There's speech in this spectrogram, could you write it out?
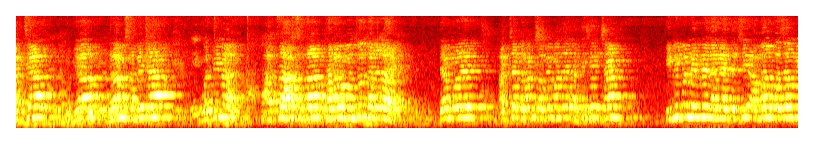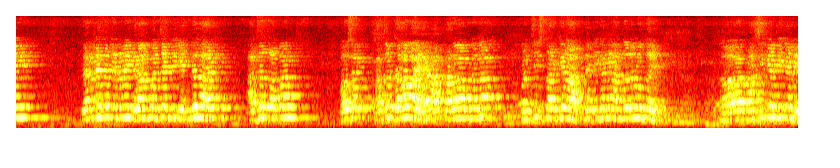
आजच्या या ग्रामसभेच्या वतीनं आजचा हा सुद्धा ठराव मंजूर झालेला आहे. त्यामुळे आजच्या ग्रामसभेमध्ये अतिशय छान तिन्ही पण निर्णय झाले आहेत. त्याची अंमलबजावणी करण्याचा निर्णय ग्रामपंचायतीने घेतलेला आहे. आजच आपण भाऊसाहेब हा जो ठराव आहे हा ठराव आपल्याला पंचवीस तारखेला त्या ठिकाणी आंदोलन होत आहे. नाशिक या ठिकाणी.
